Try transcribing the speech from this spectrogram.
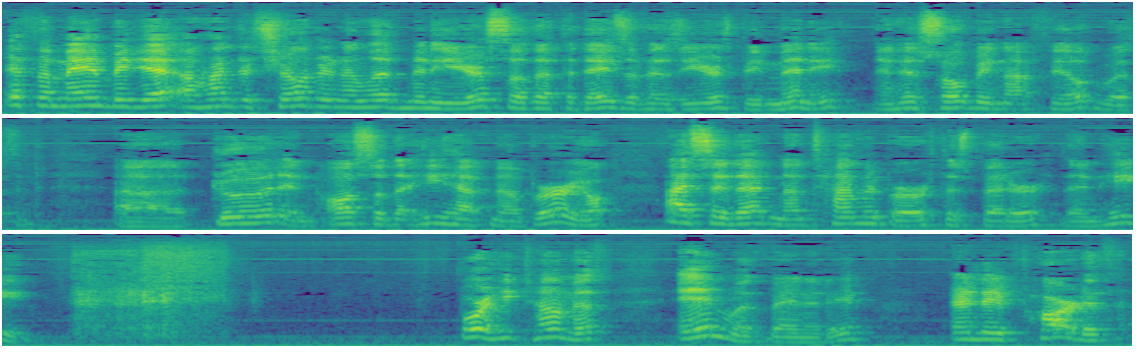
If a man beget a hundred children and live many years, so that the days of his years be many, and his soul be not filled with uh, good, and also that he have no burial, I say that an untimely birth is better than he. For he cometh in with vanity, and departeth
